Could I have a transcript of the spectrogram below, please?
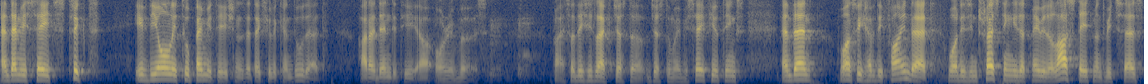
and then we say it's strict if the only two permutations that actually can do that are identity uh, or reverse. Right, so this is like just, a, just to maybe say a few things. And then once we have defined that, what is interesting is that maybe the last statement which says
